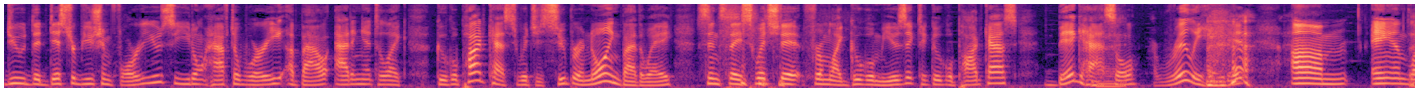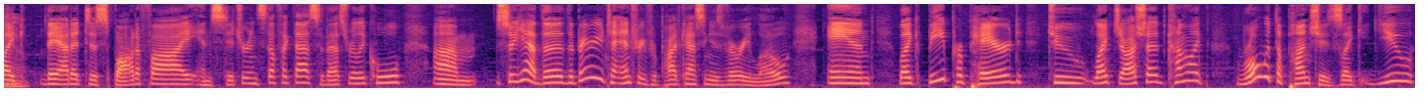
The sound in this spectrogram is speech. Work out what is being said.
do the distribution for you so you don't have to worry about adding it to like Google Podcasts, which is super annoying by the way, since they switched it from like Google Music to Google Podcasts. Big hassle. I really hate it. Um and like they added to Spotify and Stitcher and stuff like that, so that's really cool. Um so yeah, the the barrier to entry for podcasting is very low and like be prepared to like Josh said, kind of like roll with the punches. Like you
